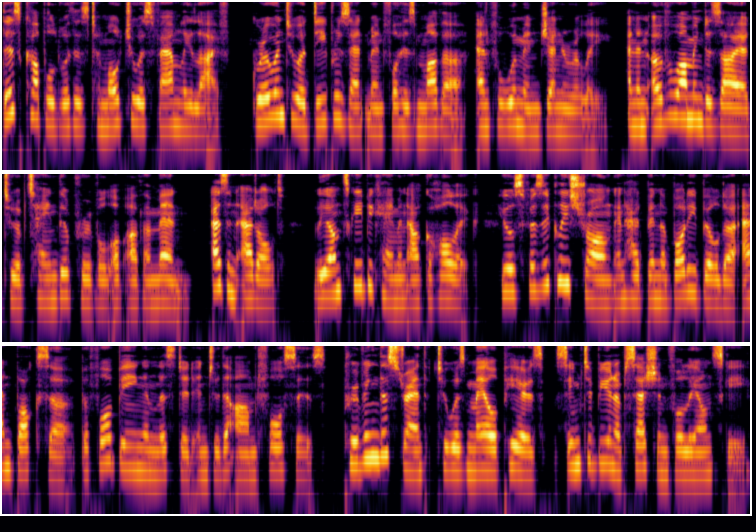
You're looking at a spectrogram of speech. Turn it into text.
This, coupled with his tumultuous family life, grew into a deep resentment for his mother and for women generally, and an overwhelming desire to obtain the approval of other men. As an adult, Leonski became an alcoholic. He was physically strong and had been a bodybuilder and boxer before being enlisted into the armed forces. Proving this strength to his male peers seemed to be an obsession for Leonski.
